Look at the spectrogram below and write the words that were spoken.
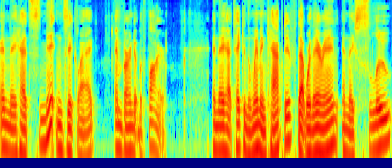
and they had smitten Ziklag and burned it with fire and they had taken the women captive that were therein, and they slew,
